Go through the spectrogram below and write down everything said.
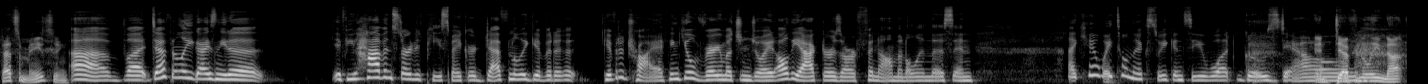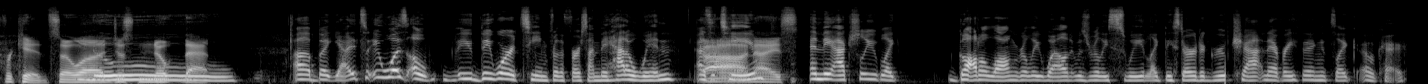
That's amazing. Uh, but definitely, you guys need to, if you haven't started Peacemaker, definitely give it a give it a try. I think you'll very much enjoy it. All the actors are phenomenal in this, and I can't wait till next week and see what goes down. and definitely not for kids. So uh, just note that. Uh, but yeah, it's it was. Oh, they they were a team for the first time. They had a win as Ah, a team, nice. and they actually like got along really well, and it was really sweet. Like they started a group chat and everything. It's like okay,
